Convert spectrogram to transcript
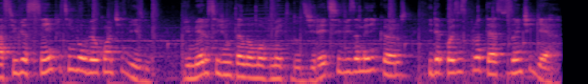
a Silvia sempre se envolveu com ativismo, primeiro se juntando ao movimento dos direitos civis americanos e depois os protestos anti-guerra.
